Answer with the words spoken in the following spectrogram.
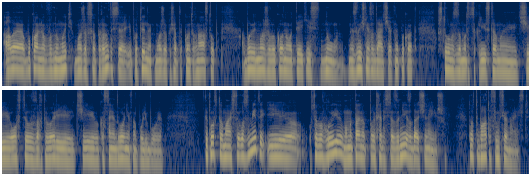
але буквально в одну мить може все перевернутися, і противник може почати контрнаступ, або він може виконувати якісь ну, незвичні задачі, як, наприклад, штурм з мотоциклістами, чи обстріл з артилерії, чи використання дронів на полі бою. Ти просто маєш це розуміти і у себе в голові моментально переключатися з однієї задачі на іншу. Тобто багатофункціональність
